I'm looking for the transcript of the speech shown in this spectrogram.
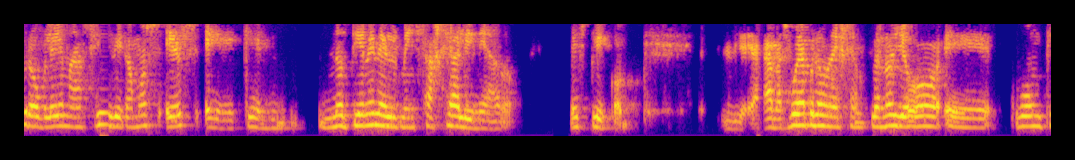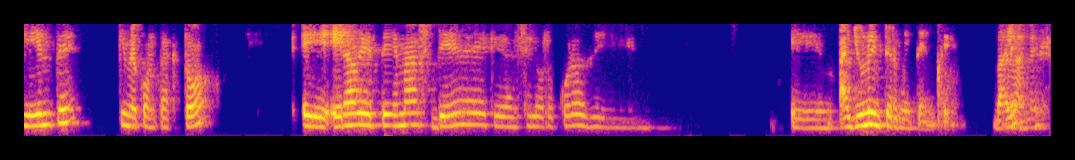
problema, sí, digamos, es eh, que no tienen el mensaje alineado. Me explico. Además, voy a poner un ejemplo, ¿no? Yo eh, hubo un cliente que me contactó, eh, era de temas de, que se lo recuerdo, de ayuno intermitente, ¿vale?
